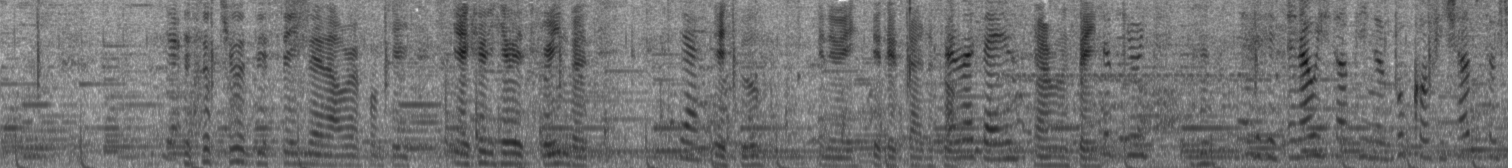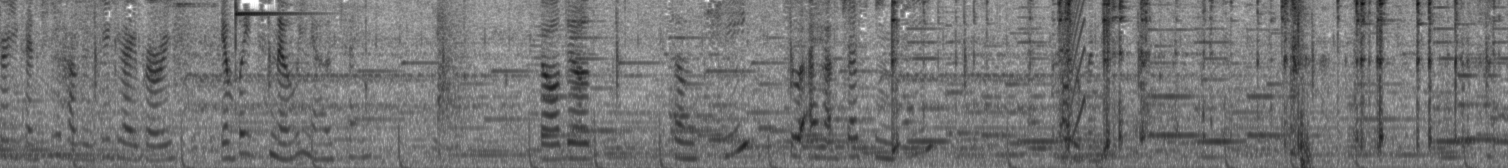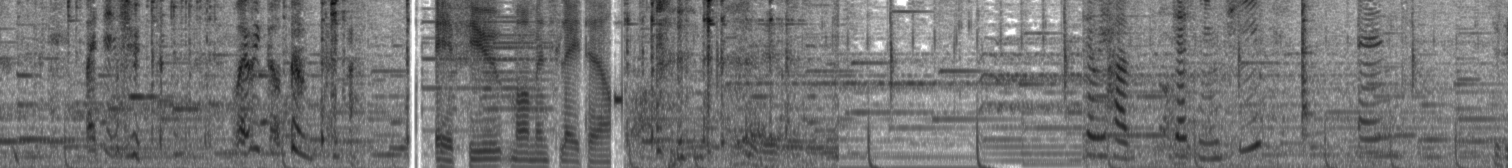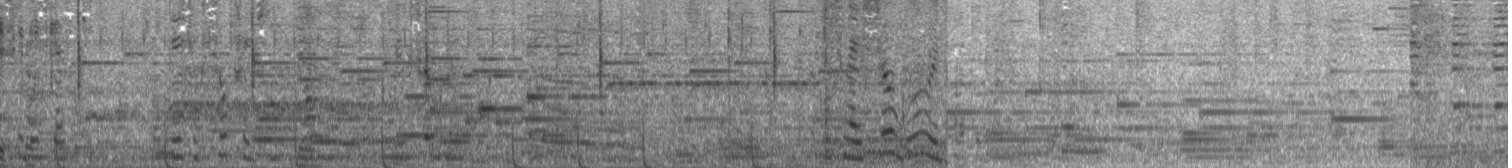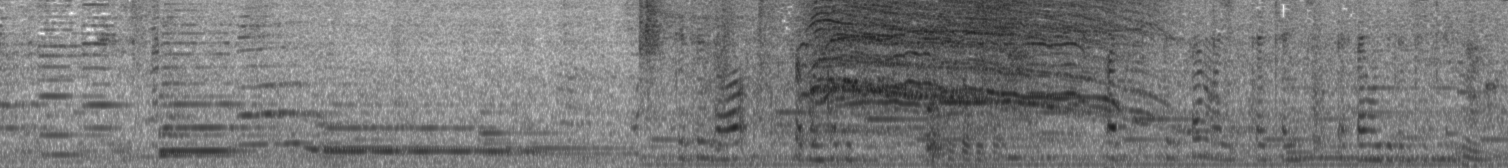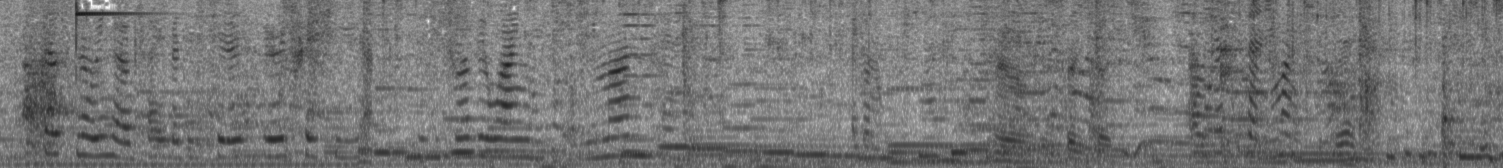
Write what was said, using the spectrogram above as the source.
Yeah. It's so cute, this thing in our phone case. Yeah, actually here is green, but Yeah, it's blue. Anyway, this is dinosaur. I'm the same. Almost same. So cute. and now we stop in a book coffee shop. So here you can see you have a big library. Yeah, but it's snowing outside. I ordered some tea. So I have jasmine tea. I'll open it. What did you do? Why we can't open? A few moments later. So we have jasmine tea and Hibiscus. hibiscus tea. This looks so pretty. Looks so good. This smells so good. This is the second coffee. But this time we take cake. Last time we didn't take cake. Stop snowing outside, but it's still very pretty. This is rosé wine with lemon and I don't know. Yeah, it's so interesting. Oh, that's the lemon here. Yeah, It's cute.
